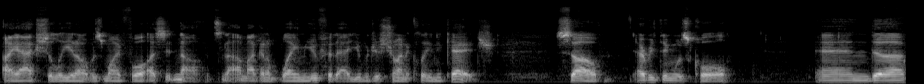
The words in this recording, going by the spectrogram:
I actually, you know, it was my fault. I said, no, it's not. I'm not going to blame you for that. You were just trying to clean the cage. So everything was cool. And, uh,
